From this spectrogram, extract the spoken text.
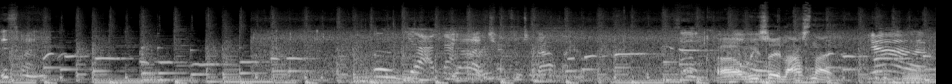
This one. Oh yeah, that Yeah, it one. turns into that one. So Uh, we cool. saw it last night. Yeah.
